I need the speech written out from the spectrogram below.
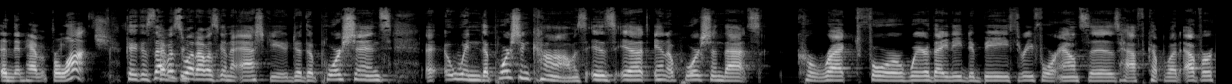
and then have it for lunch. Okay, because that have was what I was going to ask you. Do the portions, uh, when the portion comes, is it in a portion that's correct for where they need to be, three, four ounces, half cup, whatever?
